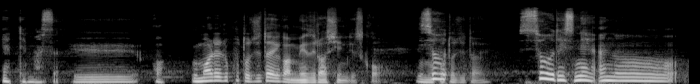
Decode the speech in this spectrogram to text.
やってます。へえ。あ、生まれること自体が珍しいんですか？産むこと自体。そうですね。あのー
